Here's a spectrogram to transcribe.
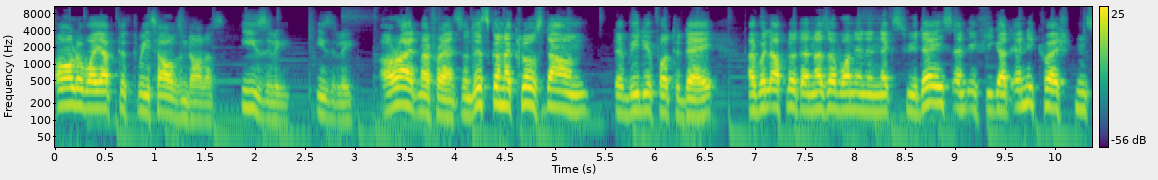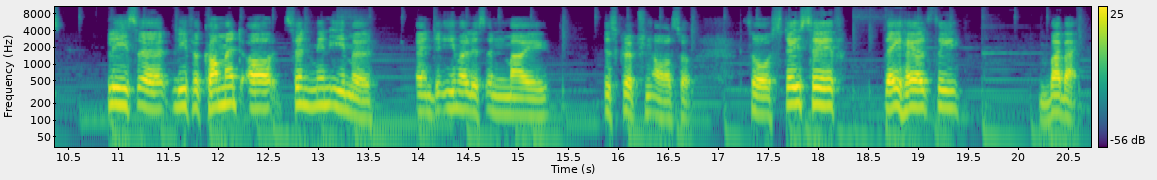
all the way up to $3,000 easily, easily. All right, my friends, and this is gonna close down the video for today. I will upload another one in the next few days. And if you got any questions, please uh, leave a comment or send me an email. And the email is in my description also. So stay safe, stay healthy. Bye-bye.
